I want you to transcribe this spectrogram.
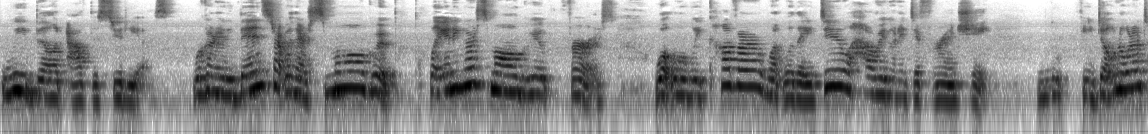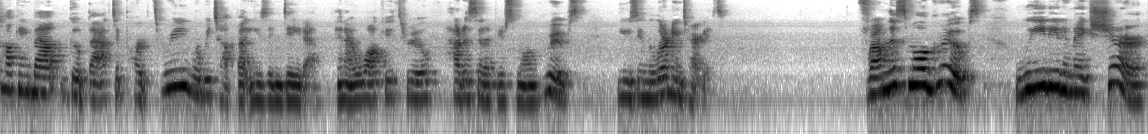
we build out the studios. We're going to then start with our small group, planning our small group first. What will we cover? What will they do? How are we going to differentiate? If you don't know what I'm talking about, go back to part three where we talk about using data. And I walk you through how to set up your small groups using the learning targets. From the small groups, we need to make sure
